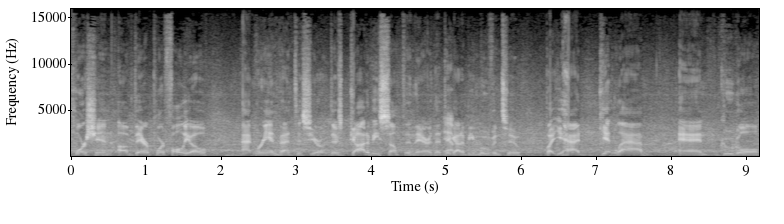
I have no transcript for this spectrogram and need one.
portion of their portfolio at reInvent this year? There's got to be something there that they Yep. got to be moving to. But you had GitLab and Google.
